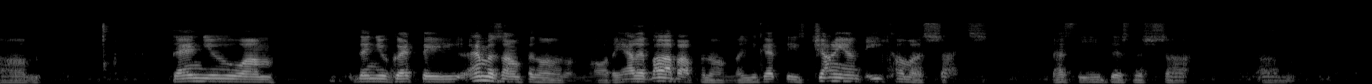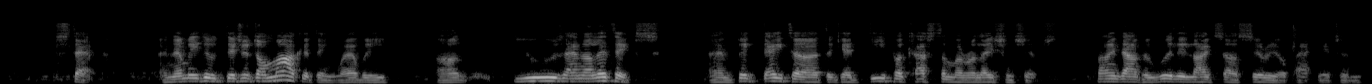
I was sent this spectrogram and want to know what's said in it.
Um, then you um, then you get the Amazon phenomenon or the Alibaba phenomenon. You get these giant e-commerce sites. That's the e-business uh, um, step. And then we do digital marketing, where we uh, use analytics and big data to get deeper customer relationships. Find out who really likes our cereal package and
